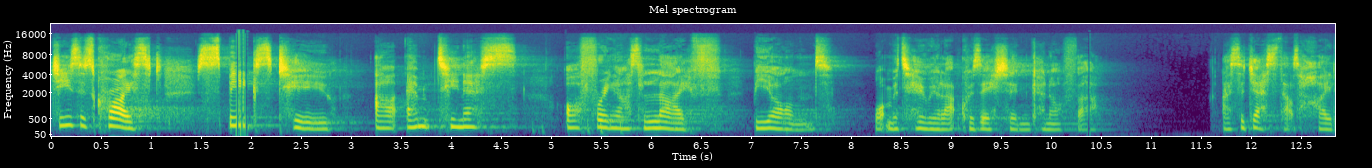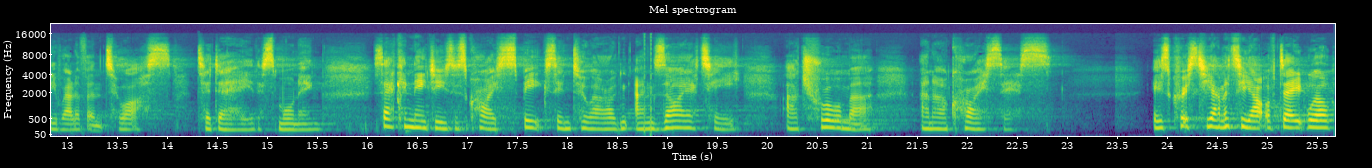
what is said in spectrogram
Jesus Christ speaks to our emptiness, offering us life beyond what material acquisition can offer. I suggest that's highly relevant to us today, this morning. Secondly, Jesus Christ speaks into our anxiety, our trauma, and our crisis. Is Christianity out of date? Well,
